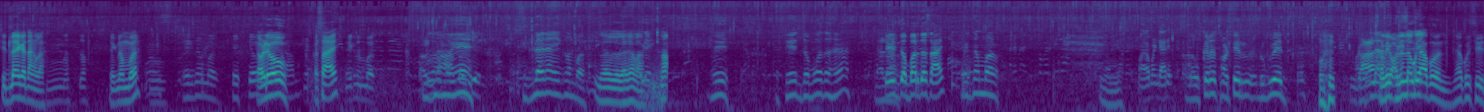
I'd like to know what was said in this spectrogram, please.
शिजला आहे का चांगला? मस्त. एक नंबर एक नंबर. तावडे भाऊ कसा आहे? एक नंबर. हे. शिजलाय ना एक नंबर. हा. हे जबरदस्त आहे टेस्ट जबरदस्त आहे? एक नंबर. मला पण डायरेक्ट लवकरच हॉटेल ऋग्वेद कधी हॉटेल टाकूया आपण ह्या खुशीत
